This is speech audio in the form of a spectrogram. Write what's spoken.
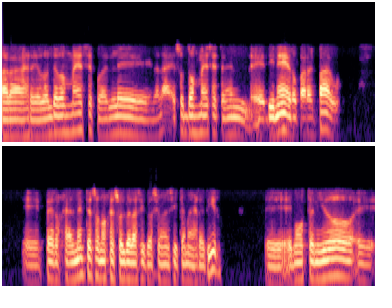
para alrededor de dos meses poderle, esos dos meses tener eh, dinero para el pago. Eh, pero realmente eso no resuelve la situación del sistema de retiro. Eh, hemos tenido, eh,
